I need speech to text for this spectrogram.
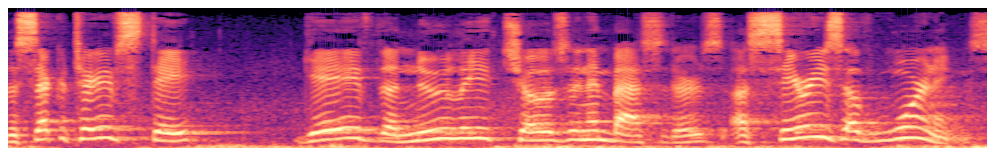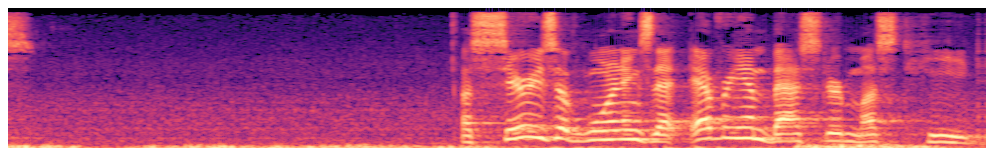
The Secretary of State gave the newly chosen ambassadors a series of warnings. A series of warnings that every ambassador must heed.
